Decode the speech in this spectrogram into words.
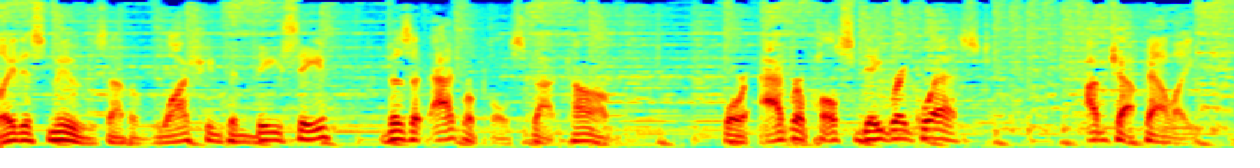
latest news out of Washington, D.C., visit agripulse.com. For AgriPulse Daybreak West, I'm Jeff Nalley.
